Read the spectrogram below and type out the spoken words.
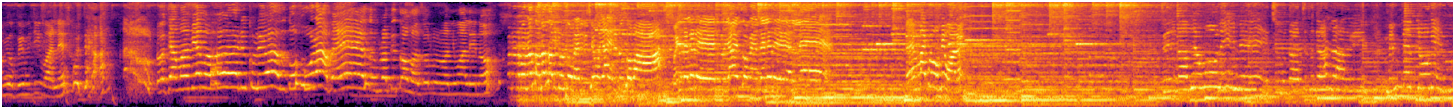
မီကိုပေးမကြည့်ပါနဲ့တော့ကြတော့ကြမပြတ်မဟဲ့ဒီကလေးကတော့ဆိုးတာပဲဆိုပြီးတော့ပြတ်တော့မှဆိုလို့ညီမလေးနော်နော်နော်နော်ဆိုဆိုမယ်ချင်မရရင်တူဆိုပါမင်းလေးလေးဆိုရဆိုမယ်လေးလေးအလဲအဲမိုက်ဖို့မြင်ပါလေဒီနာမျိုးမလေးနဲ့ချစ်တာချစ်တာလာ ရီမင်း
